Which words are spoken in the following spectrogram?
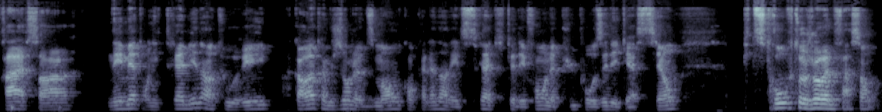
frères, sœurs, Németh, on est très bien entouré. Encore là, comme je dis, on a du monde qu'on connaît dans l'industrie à qui que des fois on a pu poser des questions. Puis tu trouves toujours une façon.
